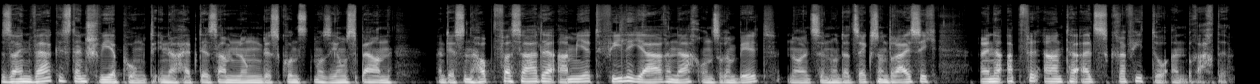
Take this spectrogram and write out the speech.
Sein Werk ist ein Schwerpunkt innerhalb der Sammlung des Kunstmuseums Bern, an dessen Hauptfassade Amiet viele Jahre nach unserem Bild, 1936, eine Apfelernte als Graffito anbrachte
